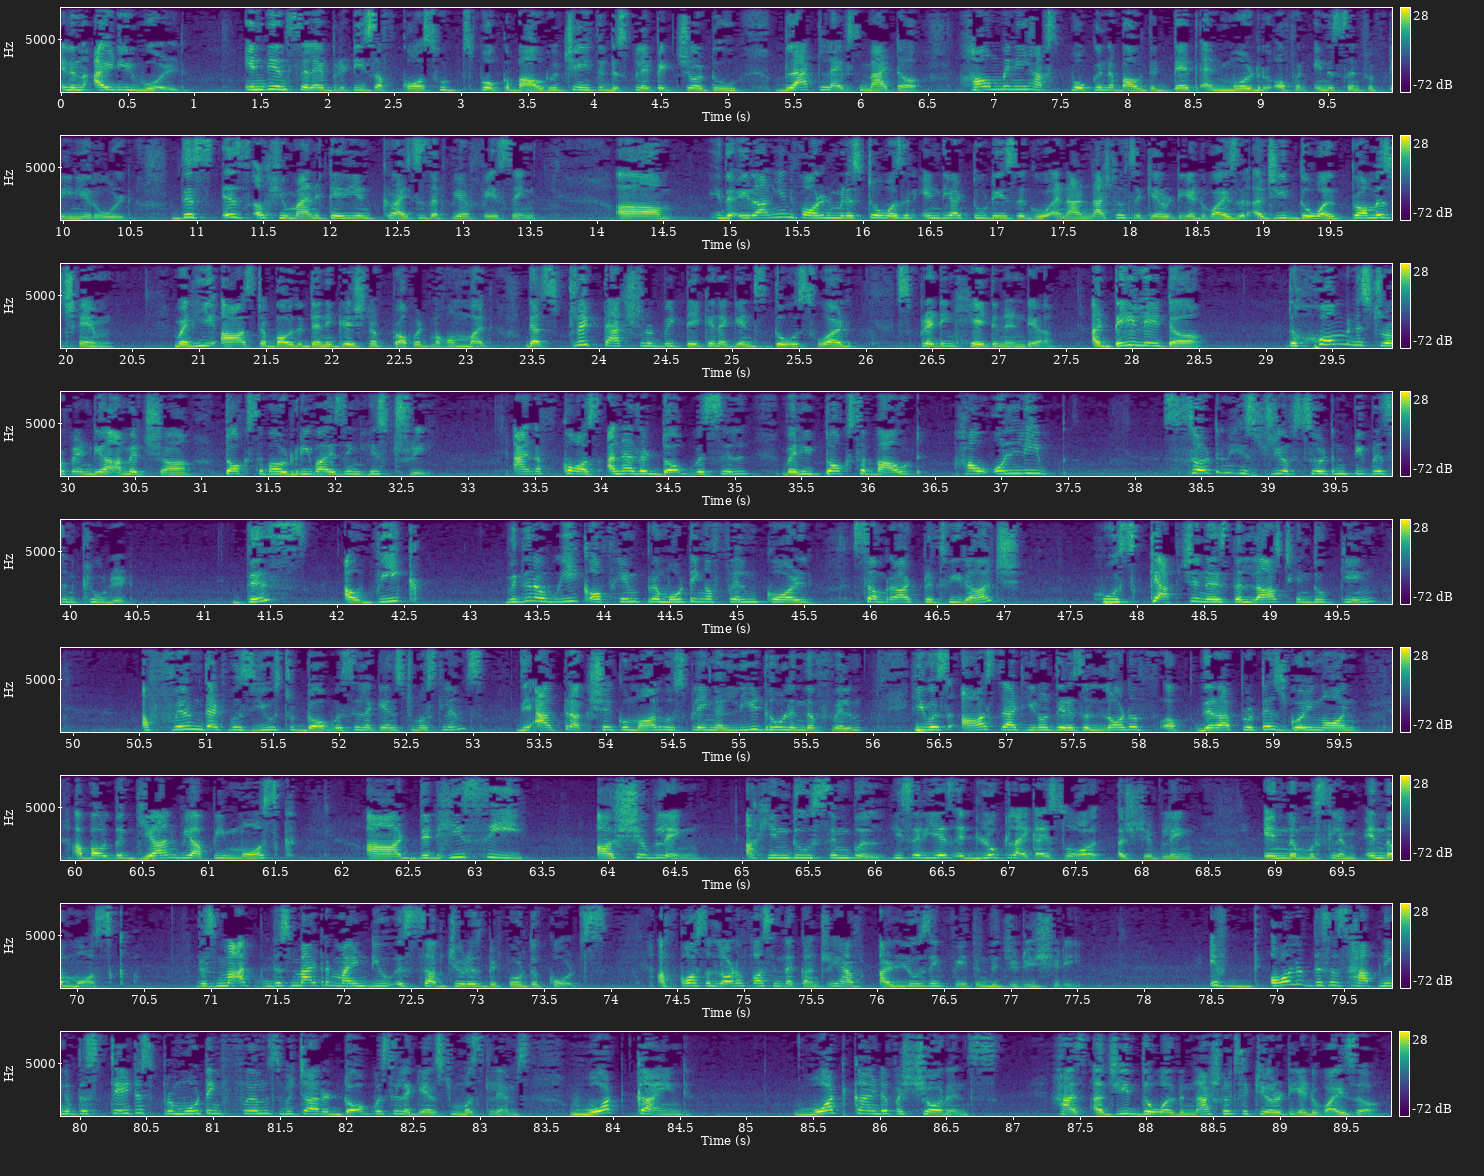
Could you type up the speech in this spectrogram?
in an ideal world. Indian celebrities, of course, who spoke about, who changed the display picture to Black Lives Matter. How many have spoken about the death and murder of an innocent 15 year old? This is a humanitarian crisis that we are facing. Um, the Iranian foreign minister was in India two days ago and our national security advisor Ajit Doval promised him when he asked about the denigration of Prophet Muhammad that strict action would be taken against those who are spreading hate in India. A day later, the Home Minister of India, Amit Shah, talks about revising history. And of course, another dog whistle where he talks about how only certain history of certain people is included. This, a week, within a week of him promoting a film called Samrat Prithviraj, whose caption is The Last Hindu King, a film that was used to dog whistle against Muslims. The actor Akshay Kumar, who's playing a lead role in the film, he was asked that, you know, there is a lot of, uh, there are protests going on about the Gyanvapi mosque. Uh, did he see a shivling, a Hindu symbol? He said, yes, it looked like I saw a shivling in the Muslim, in the mosque. This, this matter, mind you, is sub judice before the courts. Of course, a lot of us in the country have, are losing faith in the judiciary if all of this is happening, if the state is promoting films which are a dog whistle against Muslims, what kind, what kind of assurance has Ajit Doval, the national security advisor,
